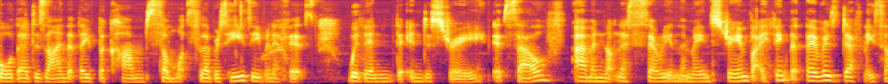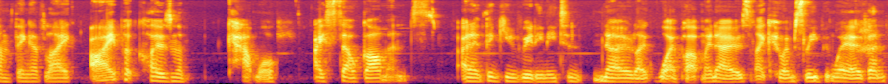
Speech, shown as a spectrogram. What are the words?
for their design that they've become somewhat celebrities, even right. if it's within the industry itself um, and not necessarily in the mainstream. But I think that there is definitely something of like, I put clothes on the catwalk, I sell garments. I don't think you really need to know like what I put up my nose, like who I'm sleeping with, and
